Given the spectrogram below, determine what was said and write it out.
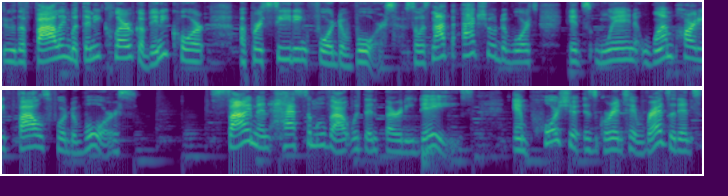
through the filing with any clerk of any court a proceeding for divorce. So it's not the actual divorce, it's when one party files for divorce. Simon has to move out within 30 days and Porsha is granted residence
